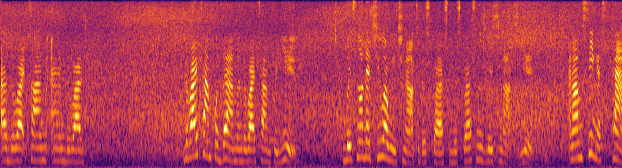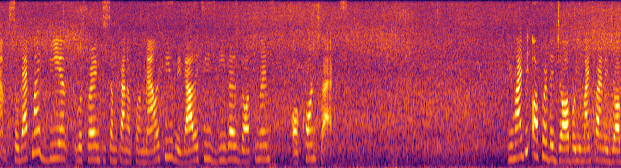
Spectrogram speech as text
at the right time and the right the right time for them and the right time for you. But it's not that you are reaching out to this person, this person is reaching out to you. And I'm seeing a stamp, so that might be referring to some kind of formalities, legalities, visas, documents, or contracts. You might be offered a job, or you might find a job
